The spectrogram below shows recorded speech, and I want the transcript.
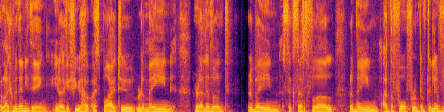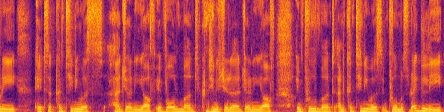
Like with anything, you know, if you have aspire to remain relevant, remain successful, remain at the forefront of delivery. It's a continuous uh, journey of evolvement, continuous uh, journey of improvement, and continuous improvements regularly,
